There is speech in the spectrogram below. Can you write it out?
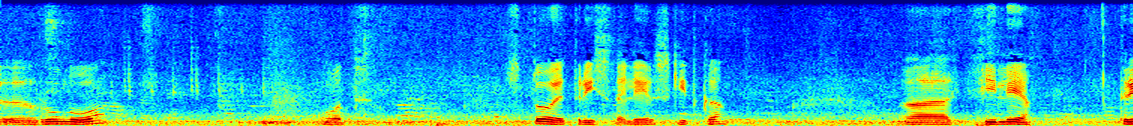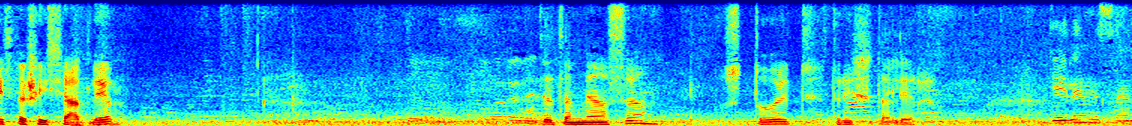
э, руло. Вот. Стоит 300 лир, скидка. Э, Филе 360 лир. Вот это мясо стоит 300 лир. Gelir misin?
